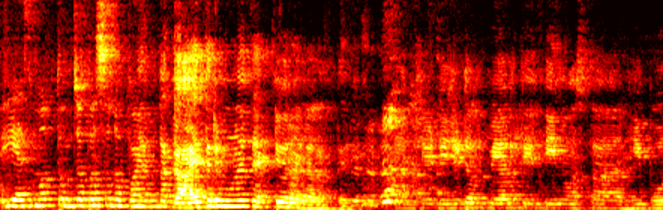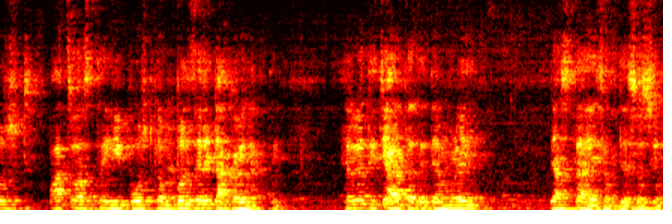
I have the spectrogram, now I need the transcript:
येस मग तुमच्यापासून आता गायत्रीमुळेच ऍक्टिव्ह राहायला लागते आमची डिजिटल पेअर ती तीन वाजता ही पोस्ट पाच वाजता ही पोस्ट कंपल्सरी टाकावी लागते. सगळं तिच्या हातात आहे त्यामुळे जास्त आहे सध्या सोशल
